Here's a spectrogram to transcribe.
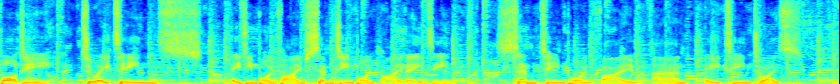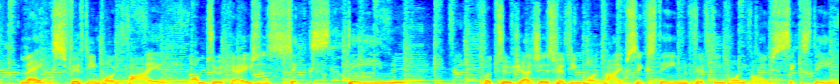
Body, two 18s, 18.5, 17.5, 18, 17.5, and 18 twice. Legs 15.5 on two occasions, 16 for two judges, 15.5, 16, 15.5, 16,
